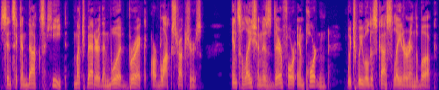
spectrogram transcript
since it conducts heat much better than wood, brick, or block structures. Insulation is therefore important, which we will discuss later in the book.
